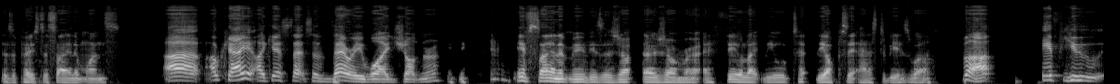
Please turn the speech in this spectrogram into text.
as opposed to silent ones. Uh, okay. I guess that's a very wide genre. If silent movies are a genre, I feel like the alter- the opposite has to be as well. But if you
